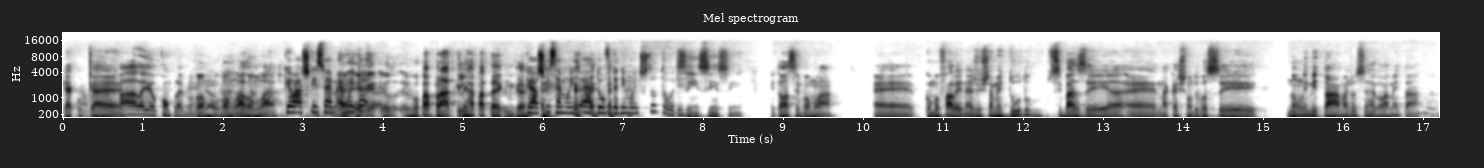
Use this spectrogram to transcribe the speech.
quer, não, quer... Fala e eu complemento. Vamos, vamos lá, vamos lá. Porque eu acho que isso é, é, muita. Ele, eu, eu, vou para a prática, ele vai para a técnica. Porque eu acho que isso é muito é a dúvida de muitos tutores. Sim, sim, sim. Então, assim, vamos lá. É, como eu falei, né? Justamente tudo se baseia é, na questão de você não limitar, mas você regulamentar. Uhum.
